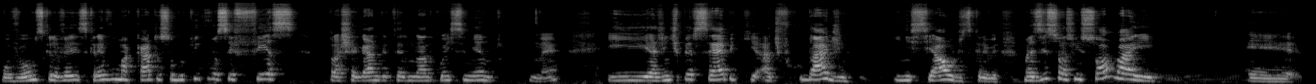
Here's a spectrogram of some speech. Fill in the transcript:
Ou vamos escrever, escreva uma carta sobre o que, que você fez para chegar em determinado conhecimento, né? E a gente percebe que a dificuldade inicial de escrever, mas isso a gente só vai é,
